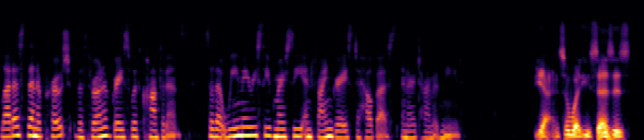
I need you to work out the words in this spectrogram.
Let us then approach the throne of grace with confidence, so that we may receive mercy and find grace to help us in our time of need. Yeah, and so what he says is,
